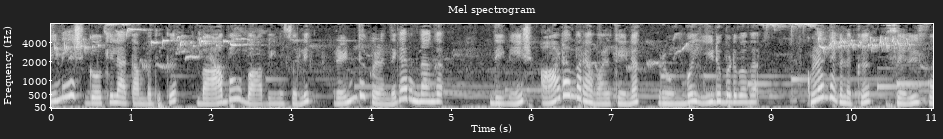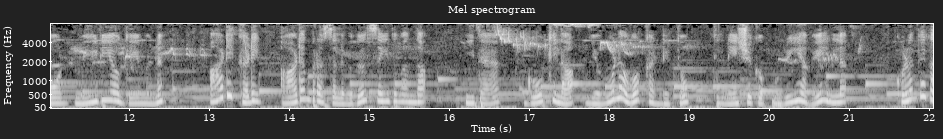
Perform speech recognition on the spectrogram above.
தினேஷ் கோகிலா தம்பதிக்கு பாபு பாபின்னு சொல்லி ரெண்டு குழந்தைங்க இருந்தாங்க. தினேஷ் ஆடம்பர வாழ்க்கையில ரொம்ப ஈடுபடுபவ. குழந்தைகளுக்கு செல்போன் வீடியோ கேம்னு அடிக்கடி ஆடம்பர செலவுகள் செய்து வந்தா. இத கோகிலா எவ்வளவோ கண்டித்தும் தினேஷுக்கு புரியவே இல்லை. குழந்தைங்க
